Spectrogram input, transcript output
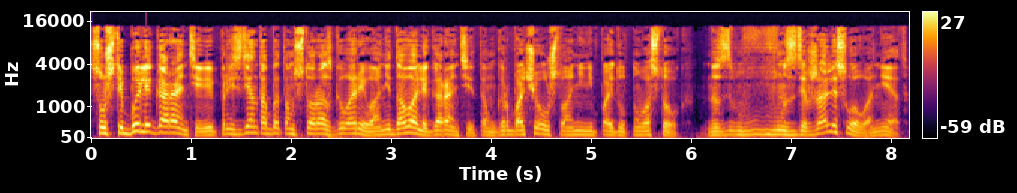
Слушайте, были гарантии, президент об этом сто раз говорил. Они давали гарантии там Горбачеву, что они не пойдут на восток. Сдержали слово? Нет.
